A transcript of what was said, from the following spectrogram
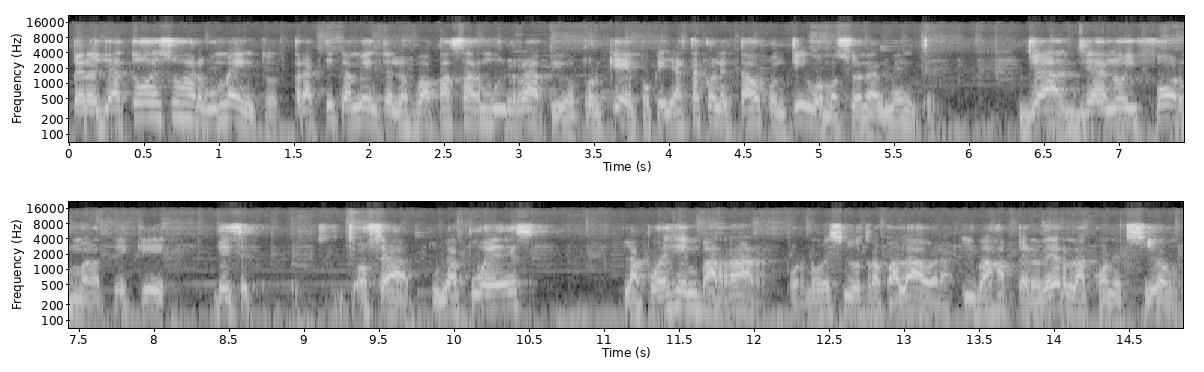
pero ya todos esos argumentos prácticamente los va a pasar muy rápido. ¿Por qué? Porque ya está conectado contigo emocionalmente. Ya, ya no hay forma de que, de o sea, tú la puedes la puedes embarrar, por no decir otra palabra, y vas a perder la conexión.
